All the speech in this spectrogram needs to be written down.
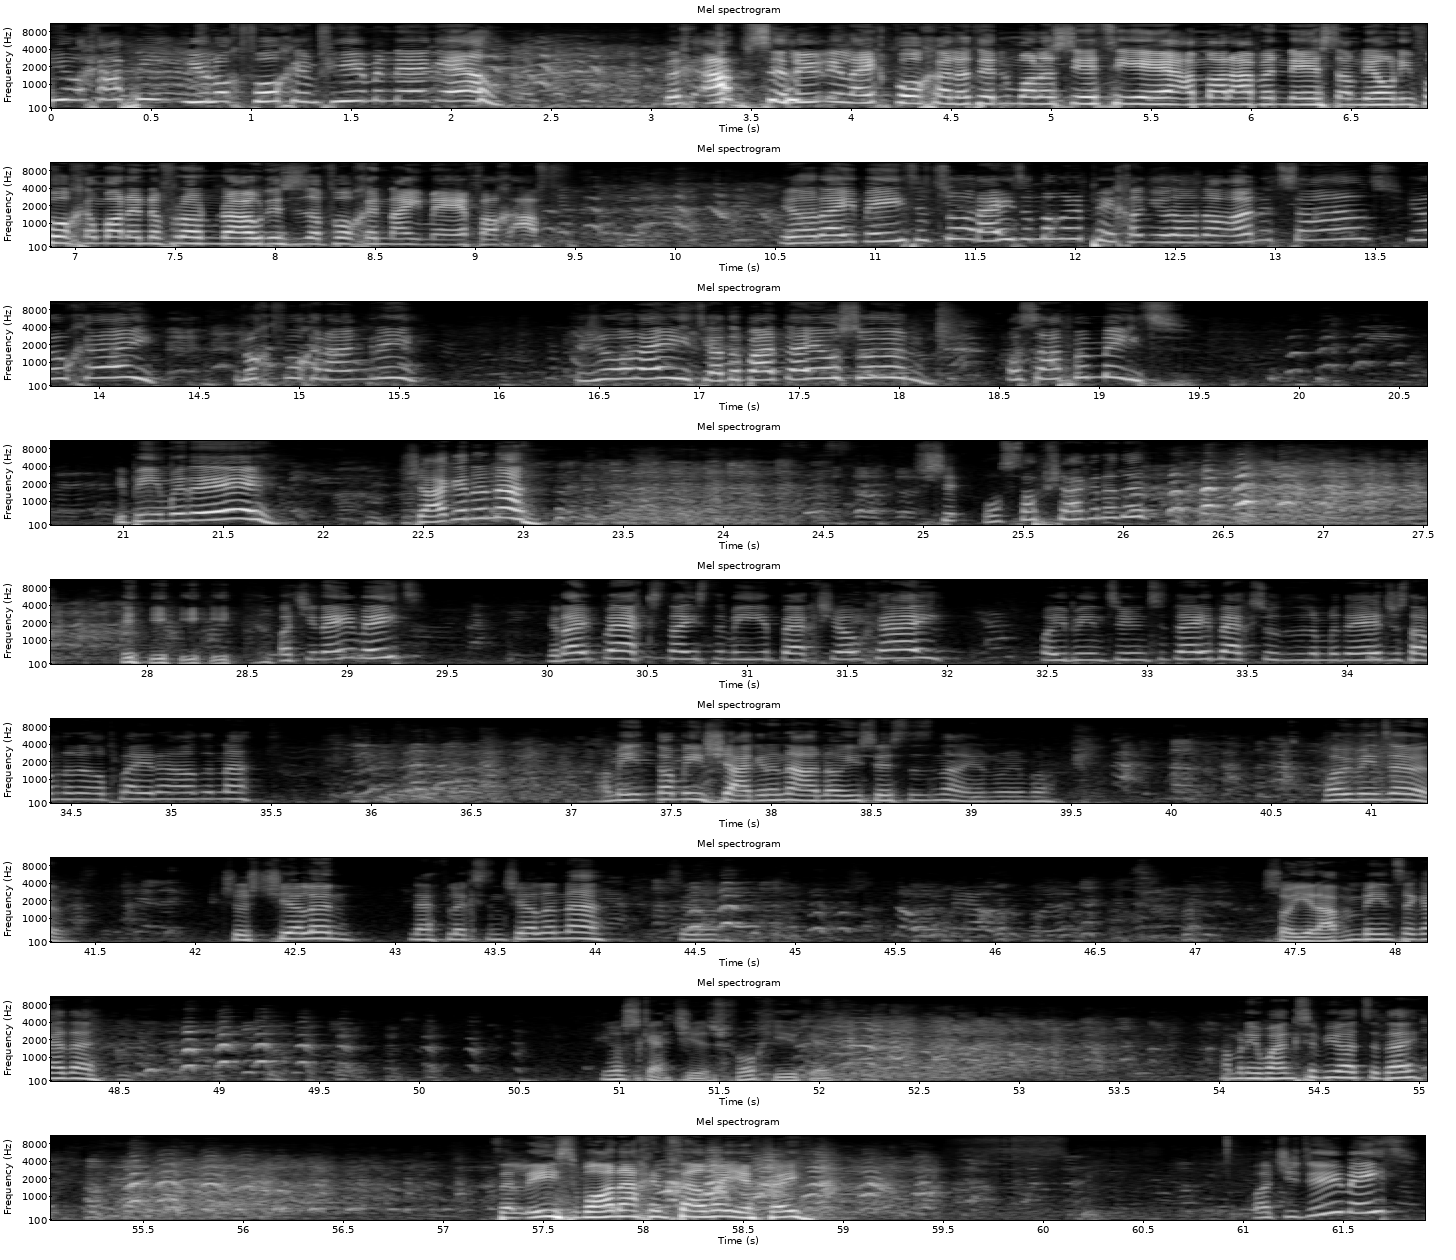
you look happy? You look fucking fuming there, girl. Look absolutely like fucking, I didn't want to sit here. I'm not having this. I'm the only fucking one in the front row. This is a fucking nightmare. Fuck off. You alright, mate? It's alright. I'm not going to pick on you or nothing. It sounds. You're okay. You look fucking angry. Is you alright? You had a bad day or something? What's happened, mate? You been with her? Shagging her now? Shit, well, stop shagging her then. What's your name, mate? You right, Bex? Nice to meet you, Bex. You okay? What you been doing today, Bex, other than with her? Just having a little play around and that? I mean, don't mean shagging her now. I know your sisters and that, you remember? What have you been doing? Just chilling. Netflix and chilling now. So, so you haven't been together? You're sketchy as fuck, you kid. How many wanks have you had today? it's at least one, I can tell by your face. What you do, mate?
